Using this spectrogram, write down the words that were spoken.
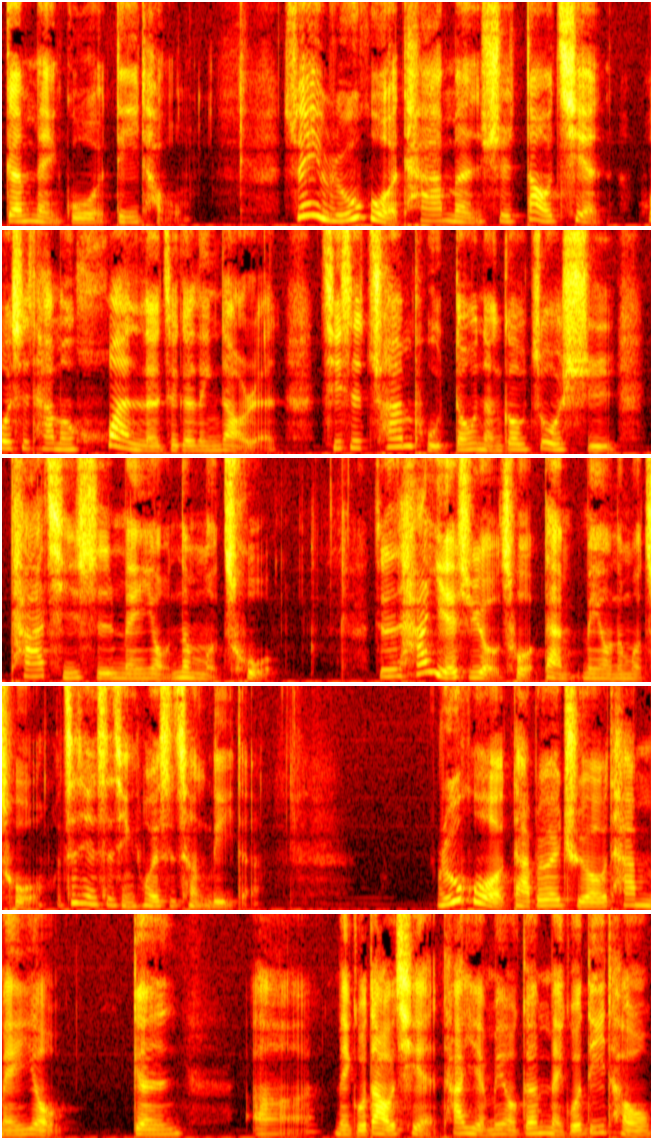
跟美国低头。所以，如果他们是道歉，或是他们换了这个领导人，其实川普都能够坐实，他其实没有那么错，就是他也许有错，但没有那么错。这件事情会是成立的。如果 WHO 他没有跟呃美国道歉，他也没有跟美国低头，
